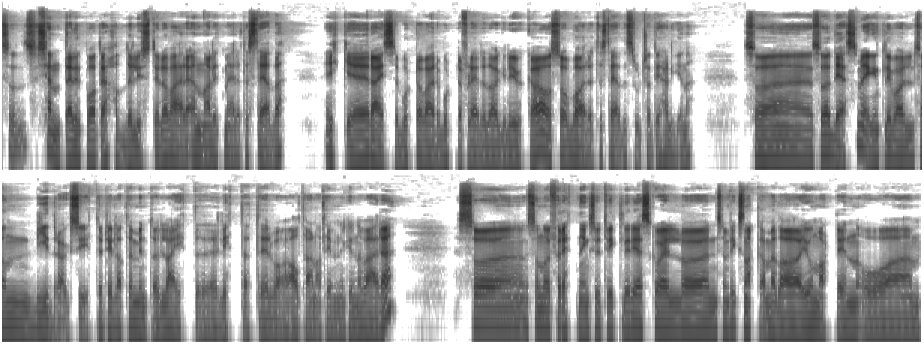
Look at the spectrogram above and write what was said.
så, så kjente jeg litt på at jeg hadde lyst til å være enda litt mer til stede. Ikke reise bort og være borte flere dager i uka, og så bare til stede stort sett i helgene. Så, så det er det som egentlig var sånn bidragsyter til at en begynte å leite litt etter hva alternativene kunne være. Så, så når forretningsutvikler i SKL og som fikk snakka med da Jon Martin og,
